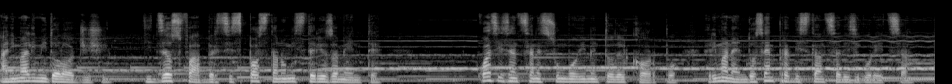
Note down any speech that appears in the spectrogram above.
Animali mitologici di Zeus Faber si spostano misteriosamente, quasi senza nessun movimento del corpo, rimanendo sempre a distanza di sicurezza.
